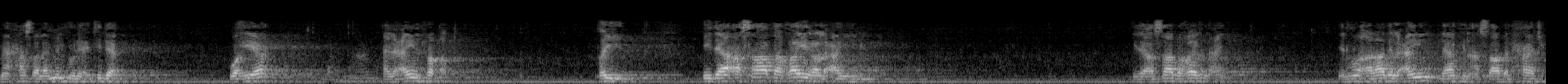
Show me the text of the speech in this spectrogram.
ما حصل منه الاعتداء وهي العين فقط. طيب إذا أصاب غير العين إذا أصاب غير العين يعني هو أراد العين لكن أصاب الحاجب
